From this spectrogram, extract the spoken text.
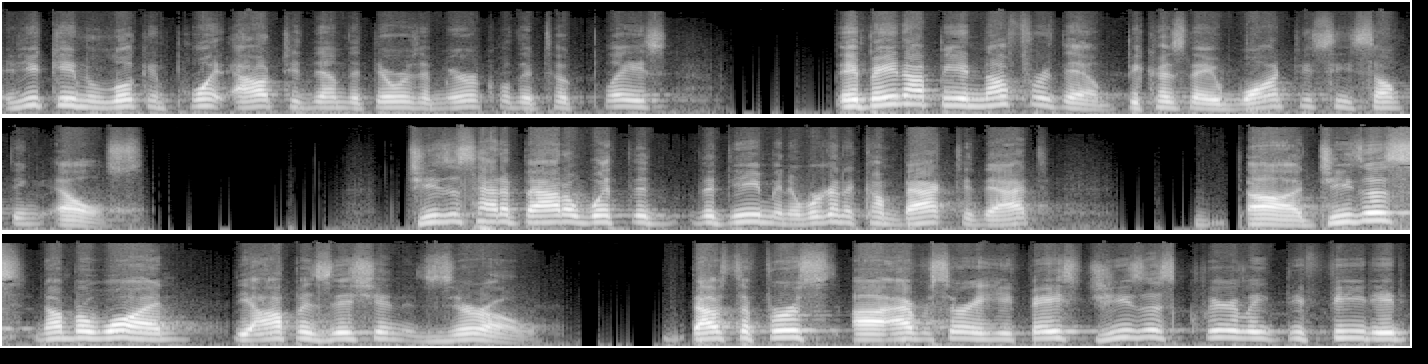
and you can even look and point out to them that there was a miracle that took place, it may not be enough for them because they want to see something else. Jesus had a battle with the, the demon, and we're going to come back to that. Uh, Jesus, number one, the opposition, zero. That was the first uh, adversary he faced. Jesus clearly defeated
